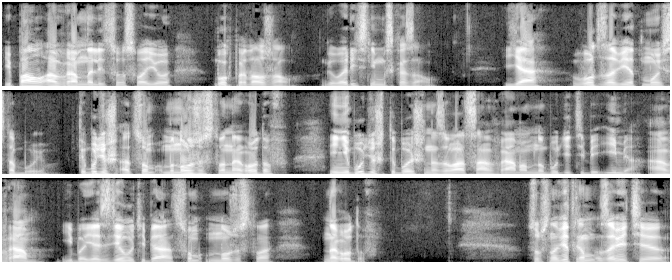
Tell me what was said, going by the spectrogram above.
И пал Авраам на лицо свое, Бог продолжал говорить с ним и сказал, «Я, вот завет мой с тобою. Ты будешь отцом множества народов, и не будешь ты больше называться Авраамом, но будет тебе имя Авраам, ибо я сделаю тебя отцом множества народов». Собственно, в Ветхом Завете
